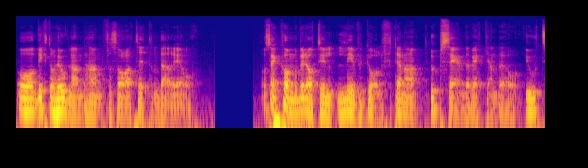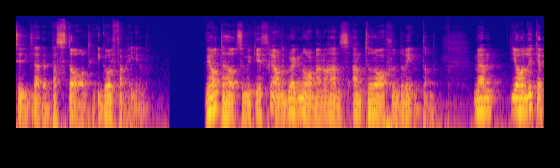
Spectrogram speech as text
Och Viktor Hovland han försvarar titeln där i år. Och sen kommer vi då till Live Golf, denna uppseendeväckande och otyglade bastard i golffamiljen. Vi har inte hört så mycket ifrån Greg Norman och hans entourage under vintern. Men jag har lyckats,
